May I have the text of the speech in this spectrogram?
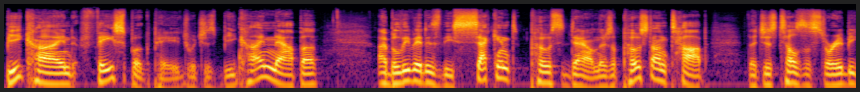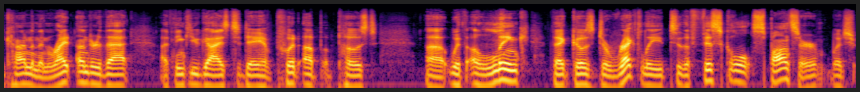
Be Kind Facebook page, which is Be Kind Napa, I believe it is the second post down. There's a post on top that just tells the story of Be Kind, and then right under that, I think you guys today have put up a post uh, with a link that goes directly to the fiscal sponsor, which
